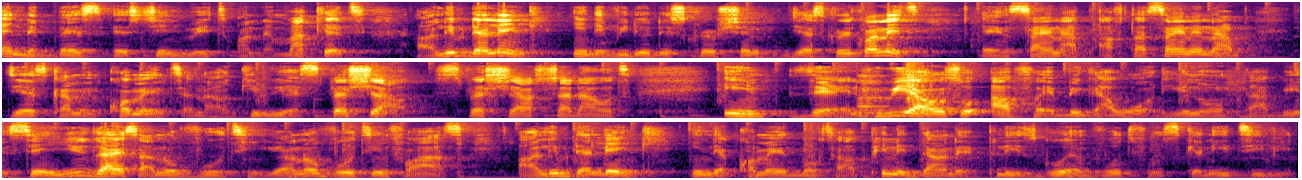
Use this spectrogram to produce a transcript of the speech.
and the best exchange rate on the market. I'll leave the link in the video description. Just click on it and sign up. After signing up, just come and comment and I'll give you a special, special shout out in there. We are also up for a big award. You know, I've been saying you guys are not voting. You are not voting for us. I'll leave the link in the comment box. I'll pin it down there. Please go and vote for Skinny TV.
